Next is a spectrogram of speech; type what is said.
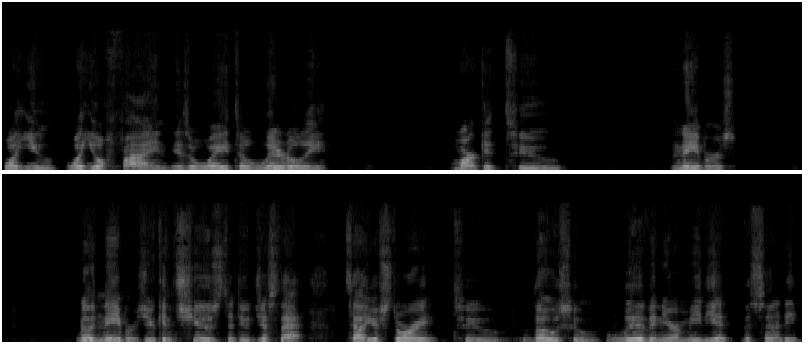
what you what you'll find is a way to literally market to neighbors really neighbors. You can choose to do just that. Tell your story to those who live in your immediate vicinity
